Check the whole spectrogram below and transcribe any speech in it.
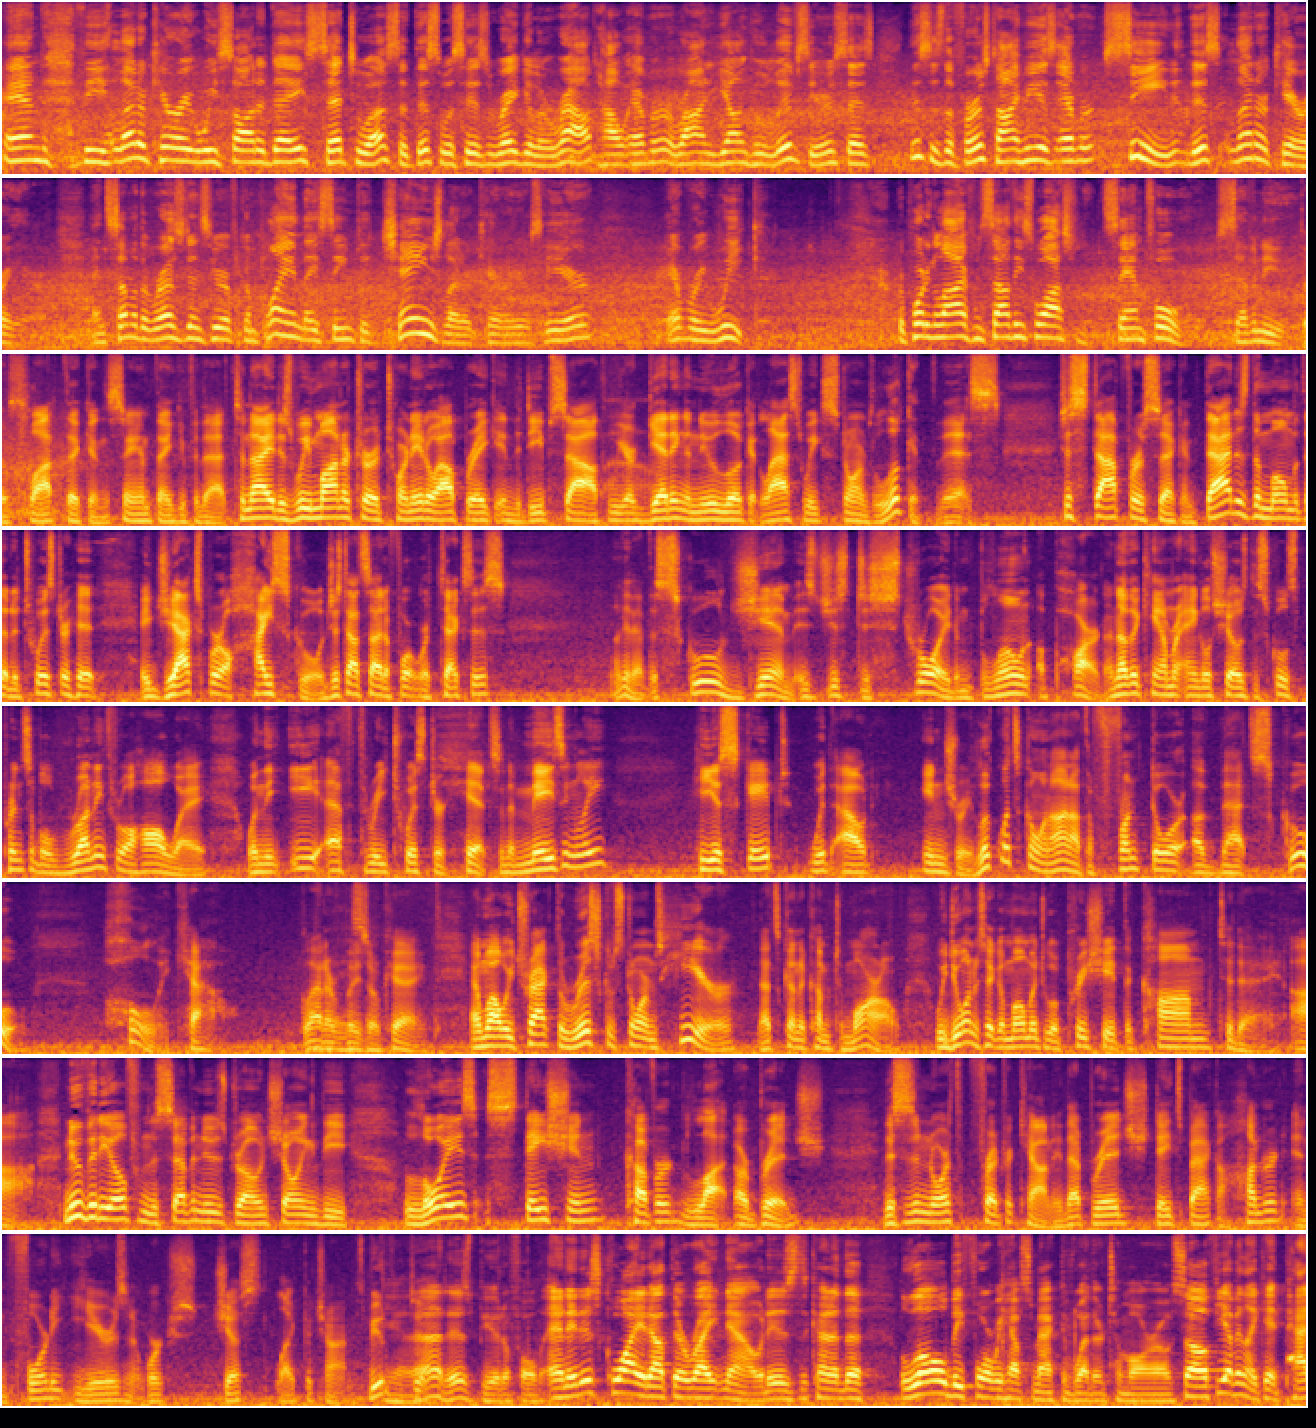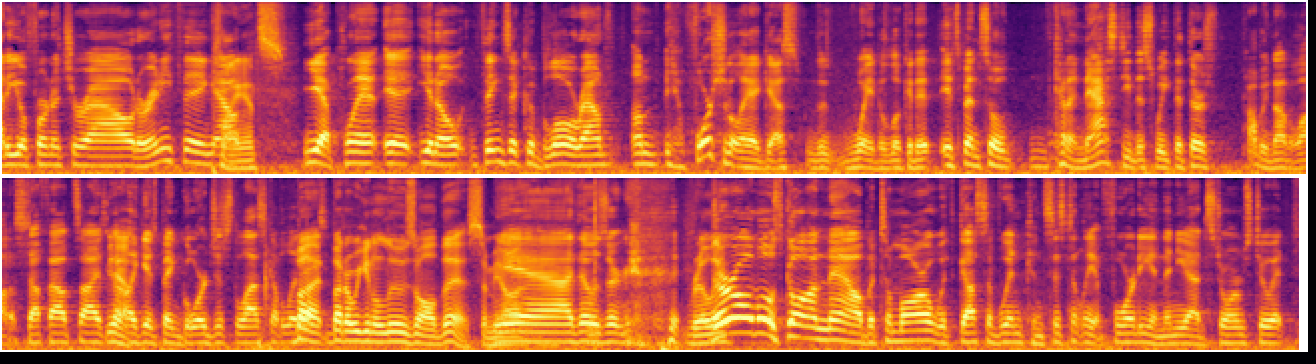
And the letter carrier we saw today said to us that this was his regular route. However, Ron Young, who lives here, says this is the first time he has ever seen this letter carrier. And some of the residents here have complained they seem to change letter carriers here every week. Reporting live from Southeast Washington, Sam Ford, 7 News. The plot thickens. Sam, thank you for that. Tonight, as we monitor a tornado outbreak in the Deep South, we are getting a new look at last week's storms. Look at this. Just stop for a second. That is the moment that a twister hit a Jacksboro High School just outside of Fort Worth, Texas. Look at that. The school gym is just destroyed and blown apart. Another camera angle shows the school's principal running through a hallway when the EF3 twister hits. And amazingly, he escaped without injury. Look what's going on out the front door of that school. Holy cow. Glad everybody's okay. And while we track the risk of storms here, that's going to come tomorrow, we do want to take a moment to appreciate the calm today. Ah, new video from the 7 News drone showing the Loys Station covered lot, or bridge. This is in North Frederick County. That bridge dates back 140 years and it works just like a charm. It's beautiful. Yeah, too. that is beautiful. And it is quiet out there right now. It is the, kind of the lull before we have some active weather tomorrow. So if you haven't like patio furniture out or anything Plants. out. Yeah, plant, uh, you know, things that could blow around. Unfortunately, I guess, the way to look at it, it's been so kind of nasty this week that there's probably not a lot of stuff outside. It's Yeah. not like it's been gorgeous the last couple of But, days. but are we going to lose all this? I mean, are- Yeah, those are Really? they're almost gone now. But tomorrow, with gusts of wind consistently at 40, and then you add storms to it,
